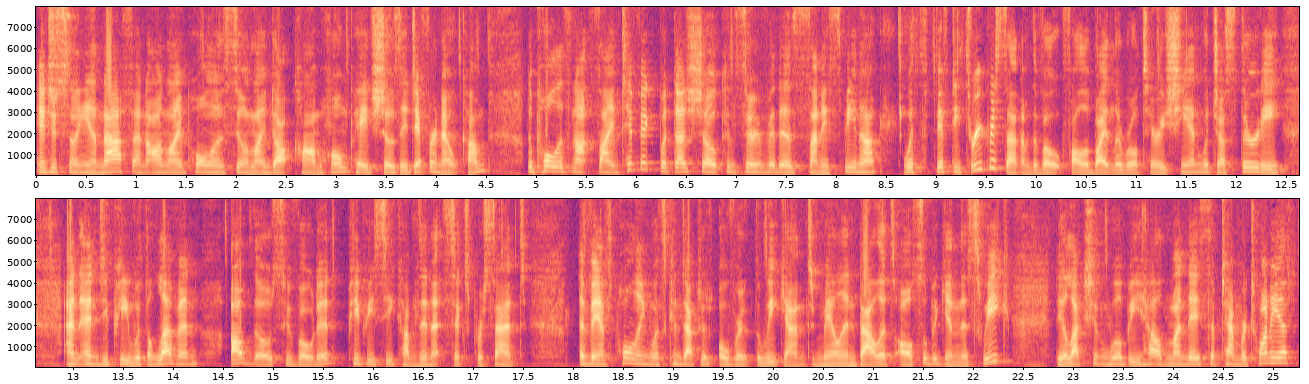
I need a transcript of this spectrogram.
Interestingly enough, an online poll on the homepage shows a different outcome. The poll is not scientific, but does show conservative Sonny Spina with 53% of the vote, followed by Liberal Terry Sheehan with just 30, and NDP with 11 of those who voted. PPC comes in at 6%. Advanced polling was conducted over the weekend. Mail-in ballots also begin this week. The election will be held Monday, September 20th,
